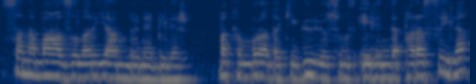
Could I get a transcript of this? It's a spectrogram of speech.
sana bazıları yan dönebilir. Bakın buradaki görüyorsunuz elinde parasıyla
